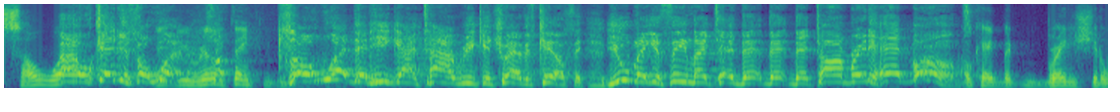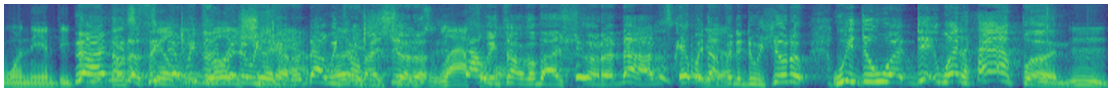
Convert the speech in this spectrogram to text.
So what? Uh, okay, so what? You really so, think? So what that he got Tyreek and Travis Kelce? You make it seem like that, that, that Tom Brady had bombs. Okay, but Brady should have won the MVP. No, no, against no. See, Philly. that we just really we should have. Now we talking about it shoulda. Now we talking about shoulda. Nah, this we're not Yeah. finna do shoulda. We do what did what happened. Mm.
